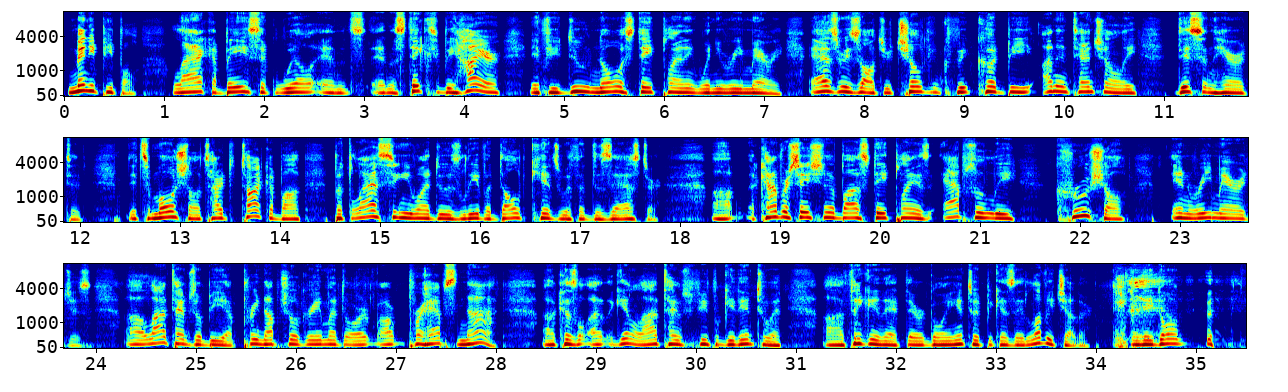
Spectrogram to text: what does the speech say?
Many people lack a basic will, and and the stakes can be higher if you do no estate planning when you remarry. As a result, your children could be, unintentionally disinherited. It's emotional. It's hard to talk about, but the last thing you want to do is leave adult kids with a disaster. Uh, a conversation about estate planning is absolutely crucial in remarriages. Uh, a lot of times there'll be a prenuptial agreement or, or perhaps not. Because, uh, again, a lot of times people get into it uh, thinking that they're going into it because they love each other. And they don't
